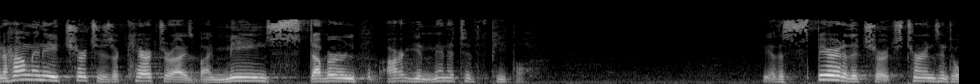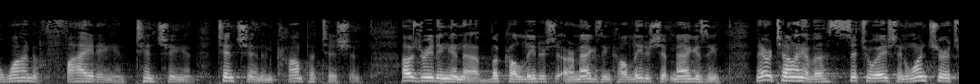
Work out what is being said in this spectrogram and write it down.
You know, how many churches are characterized by mean, stubborn, argumentative people? You know, the spirit of the church turns into one of fighting and tension and tension and competition. I was reading in a book called Leadership, or a magazine called Leadership Magazine. They were telling of a situation one church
